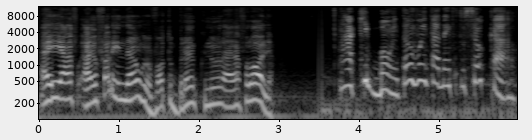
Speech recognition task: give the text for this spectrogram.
Aí, aí eu falei, não, eu voto branco, nulo. Ela falou, olha, ah, que bom, então eu vou entrar dentro do seu carro.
